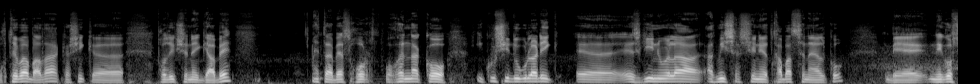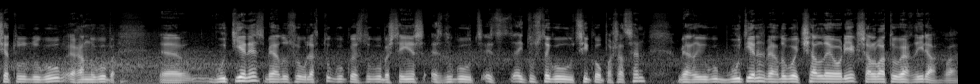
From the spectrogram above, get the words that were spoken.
Urte bat bada, kasik uh, gabe, Eta bez horrendako ikusi dugularik eh, ez ginuela administrazioa trabatzen ahalko, be negoziatu dugu, erran dugu, eh, gutienez, behar duzu lehtu, guk ez dugu beste ez dugu, ez daituztegu utziko pasatzen, behar dugu gutienez, behar dugu etxalde horiek salbatu behar dira. Ba,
